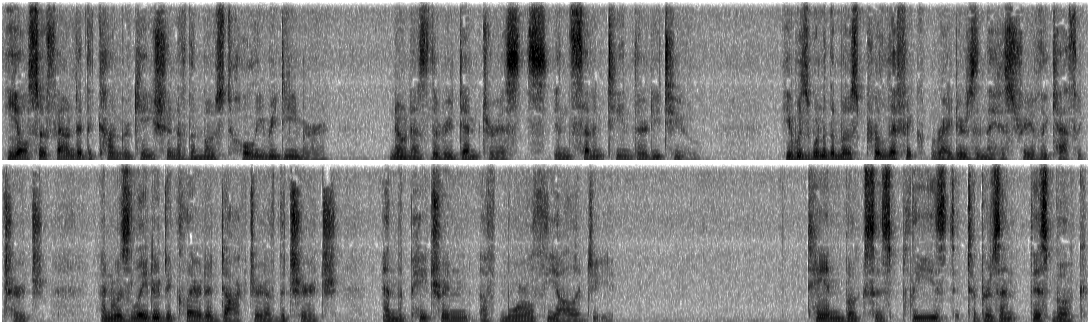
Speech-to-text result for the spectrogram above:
He also founded the Congregation of the Most Holy Redeemer, known as the Redemptorists, in 1732. He was one of the most prolific writers in the history of the Catholic Church, and was later declared a doctor of the Church and the patron of moral theology. Tan Books is pleased to present this book,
